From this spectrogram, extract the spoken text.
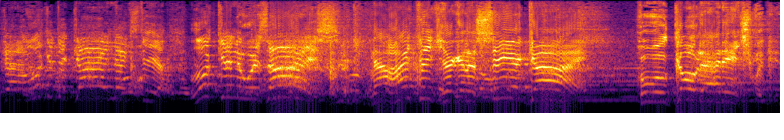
gotta look at the guy next to you. Look into his eyes. Now, I think you're gonna see a guy who will go that inch with you.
